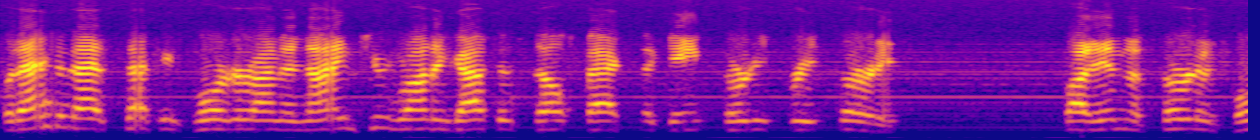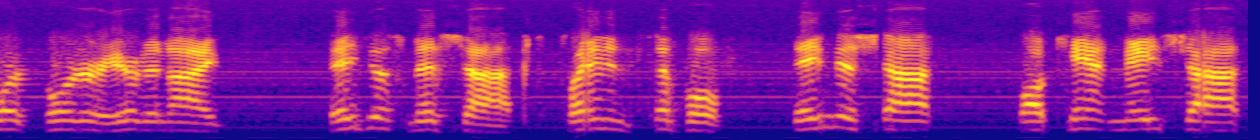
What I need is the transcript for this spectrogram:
But ended that second quarter on a 9-2 run and got themselves back to the game 33-30. But in the third and fourth quarter here tonight, they just missed shots. Plain and simple, they missed shots while Canton made shots.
